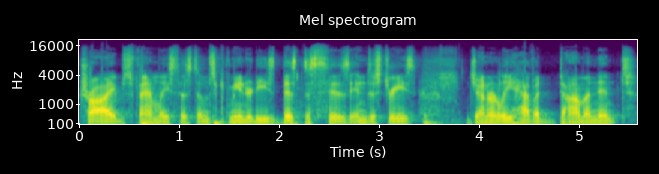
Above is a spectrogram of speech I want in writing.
tribes, family systems, communities, businesses, industries generally have a dominant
